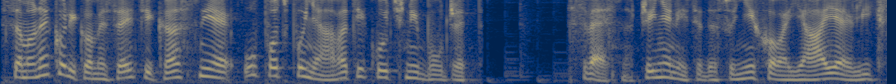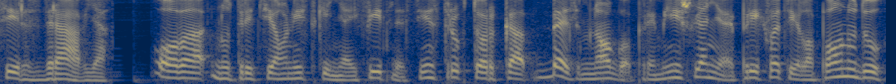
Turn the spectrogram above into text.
samo nekoliko meseci kasnije upotpunjavati kućni budžet. Svesna činjenice da su njihova jaja eliksir zdravlja, ova nutricionistkinja i fitness instruktorka bez mnogo premišljanja je prihvatila ponudu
